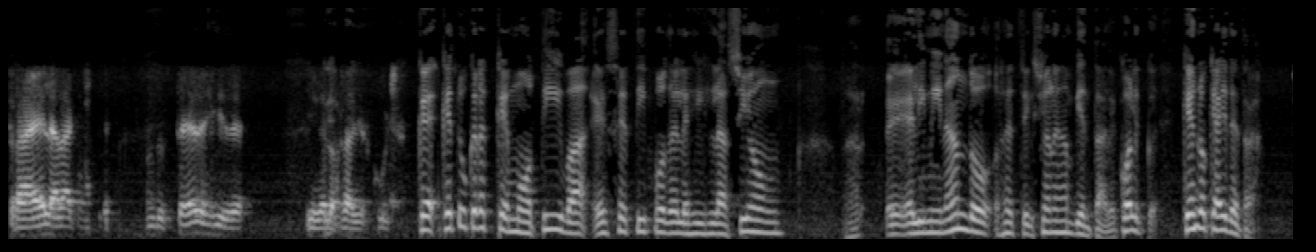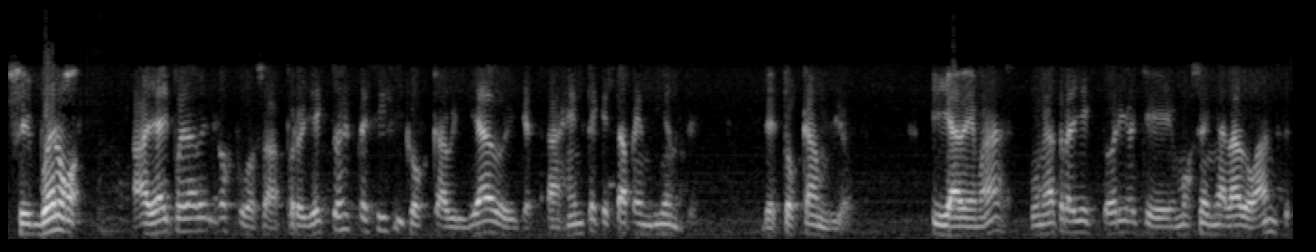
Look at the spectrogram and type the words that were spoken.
traer a la conversación de ustedes y de, y de los radioescuchas. ¿Qué, ¿Qué tú crees que motiva ese tipo de legislación eliminando restricciones ambientales? ¿Qué es lo que hay detrás? Sí, bueno, allá puede haber dos cosas, proyectos específicos cabillados y que la gente que está pendiente de estos cambios y además una trayectoria que hemos señalado antes.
